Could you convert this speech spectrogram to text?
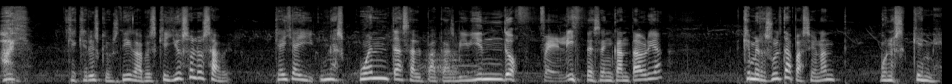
Ay, ¿qué queréis que os diga? Ves que yo solo saber que hay ahí unas cuantas alpacas viviendo felices en Cantabria, que me resulta apasionante. Bueno, es que me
